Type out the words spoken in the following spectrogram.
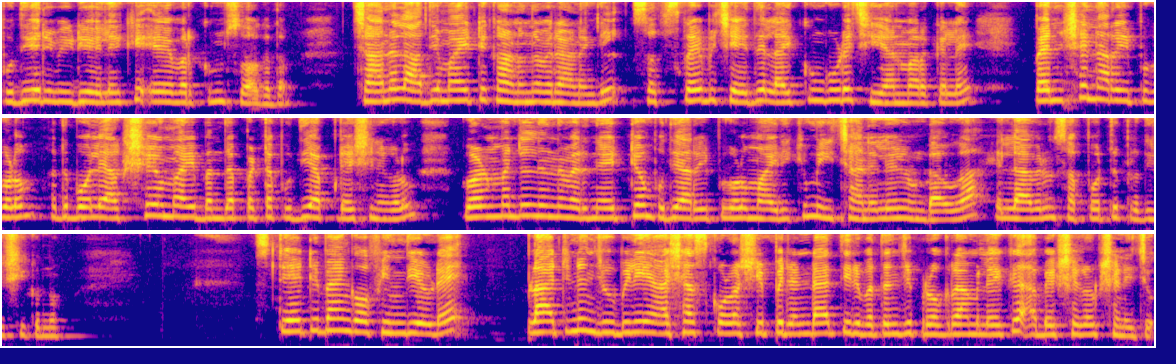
പുതിയൊരു വീഡിയോയിലേക്ക് ഏവർക്കും സ്വാഗതം. ചാനൽ ആദ്യമായിട്ട് കാണുന്നവരാണെങ്കിൽ സബ്സ്ക്രൈബ് ചെയ്ത് ലൈക്കും കൂടെ ചെയ്യാൻ മറക്കല്ലേ? പെൻഷൻ അറിയിപ്പുകളും അതുപോലെ അക്ഷയവുമായി ബന്ധപ്പെട്ട പുതിയ അപ്ഡേഷനുകളും ഗവൺമെന്റിൽ നിന്ന് വരുന്ന ഏറ്റവും പുതിയ അറിയിപ്പുകളുമായിരിക്കും ഈ ചാനലിൽ ഉണ്ടാവുക. എല്ലാവരും സപ്പോർട്ട് പ്രതീക്ഷിക്കുന്നു. സ്റ്റേറ്റ് ബാങ്ക് ഓഫ് ഇന്ത്യയുടെ പ്ലാറ്റിനം ജൂബിലി ആശാ സ്കോളർഷിപ്പ് രണ്ടായിരത്തി ഇരുപത്തഞ്ച് പ്രോഗ്രാമിലേക്ക് അപേക്ഷകൾ ക്ഷണിച്ചു.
